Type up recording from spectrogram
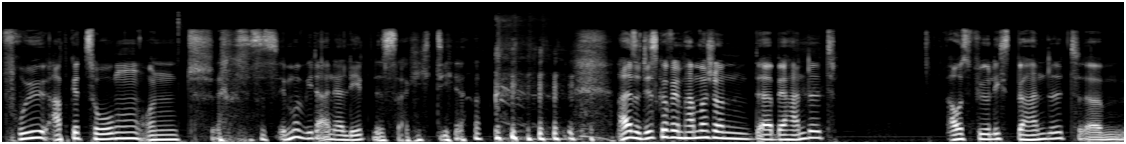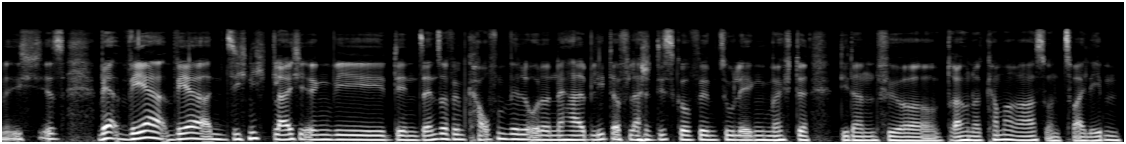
früh abgezogen und es ist immer wieder ein Erlebnis, sag ich dir. also Discofilm haben wir schon äh, behandelt ausführlichst behandelt. Ähm, ich, es, wer, wer, wer sich nicht gleich irgendwie den Sensorfilm kaufen will oder eine halbe Liter Flasche Discofilm zulegen möchte, die dann für 300 Kameras und zwei Leben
